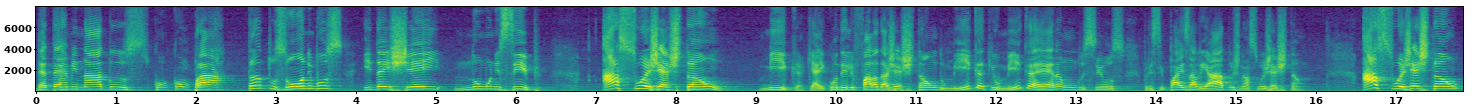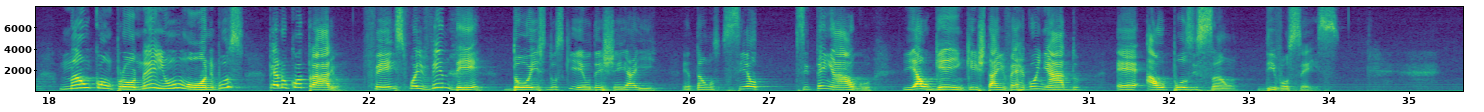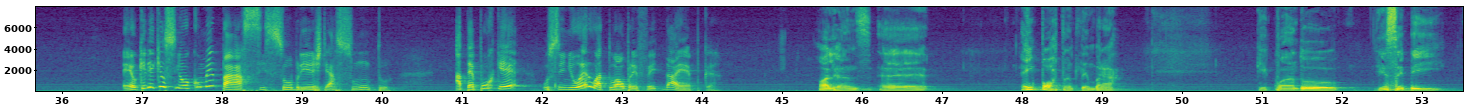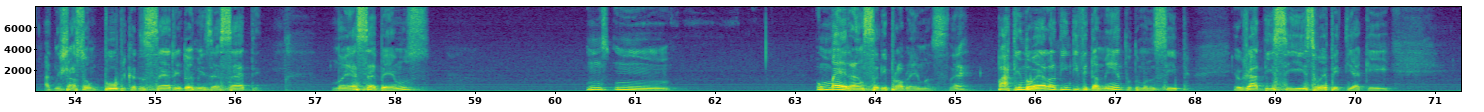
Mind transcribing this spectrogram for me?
determinados com, comprar tantos ônibus e deixei no município. A sua gestão Mica, que aí quando ele fala da gestão do Mica, que o Mica era um dos seus principais aliados na sua gestão. A sua gestão não comprou nenhum ônibus, pelo contrário, fez foi vender dois dos que eu deixei aí. Então, se eu se tem algo e alguém que está envergonhado, é a oposição de vocês. É, eu queria que o senhor comentasse sobre este assunto, até porque o senhor era o atual prefeito da época. Olha, Hans, é, é importante lembrar que quando recebi a administração pública do SEDO em 2017, nós recebemos um, um, uma herança de problemas, né? partindo ela de endividamento do município. Eu já disse isso, vou repetir aqui.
